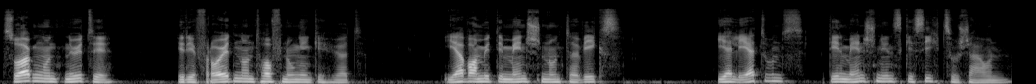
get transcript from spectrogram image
Sorgen und Nöte, ihre Freuden und Hoffnungen gehört. Er war mit den Menschen unterwegs. Er lehrt uns, den Menschen ins Gesicht zu schauen,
